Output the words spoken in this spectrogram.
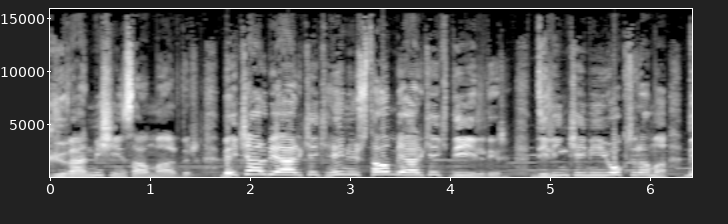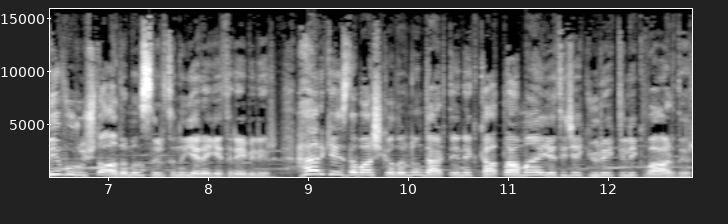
Güvenmiş insan vardır. Bekar bir erkek henüz tam bir erkek değildir. Dilin kemiği yoktur ama bir vuruşta adamın sırtını yere getirebilir. Herkeste başkalarının dertlerine katlanmaya yetecek yüreklilik vardır.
